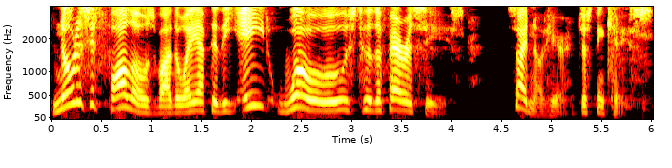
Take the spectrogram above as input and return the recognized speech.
Notice it follows, by the way, after the eight woes to the Pharisees. Side note here, just in case.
